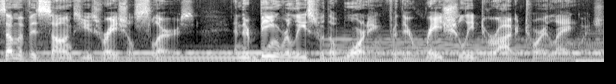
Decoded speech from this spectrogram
Some of his songs use racial slurs, and they're being released with a warning for their racially derogatory language.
